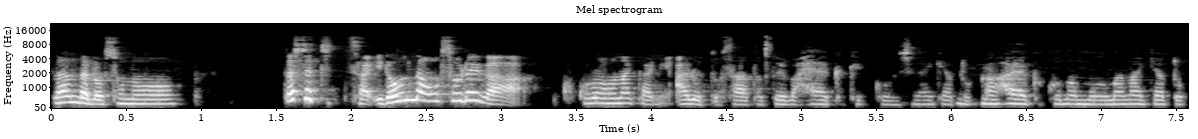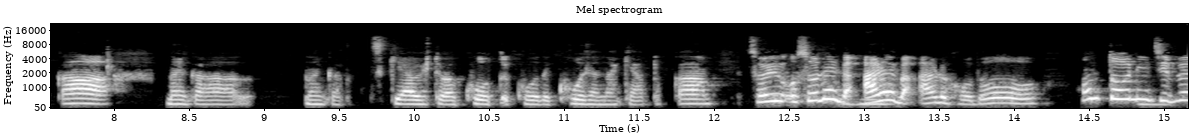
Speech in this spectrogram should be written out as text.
なんだろう、その、私たちってさ、いろんな恐れが心の中にあるとさ、例えば早く結婚しなきゃとか、うん早く子供を産まなきゃとか、なんか、なんか付き合う人はこうとこうでこうじゃなきゃとか、そういう恐れがあればあるほど、本当に自分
